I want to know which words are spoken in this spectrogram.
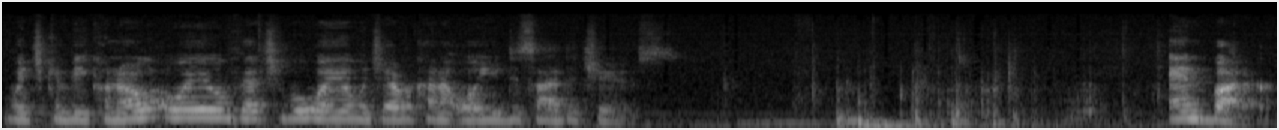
which can be canola oil, vegetable oil, whichever kind of oil you decide to choose. And butter.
